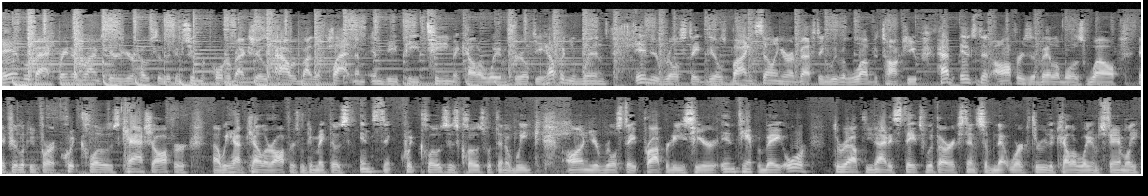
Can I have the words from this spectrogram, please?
And we're back. Brandon Rhymes here, your host of the Consumer Quarterback Show, powered by the Platinum MVP team at Keller Williams Realty, helping you win in your real estate deals, buying, selling, or investing. We would love to talk to you. Have instant offers available as well. If you're looking for a quick close cash offer, uh, we have Keller offers. We can make those instant quick closes, close within a week on your real estate properties here in Tampa Bay or throughout the United States with our extensive network through the Keller Williams family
